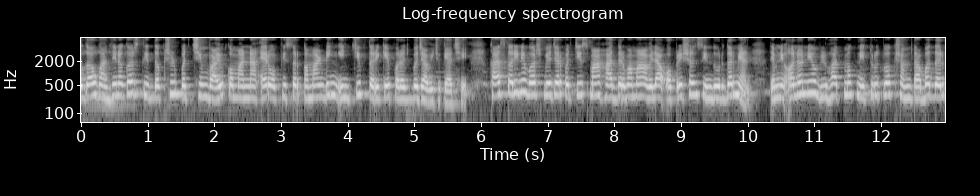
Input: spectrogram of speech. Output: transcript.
અગાઉ ગાંધીનગર સ્થિત દક્ષિણ પશ્ચિમ વાયુ કમાન્ડના air officer commanding in chief તરીકે ફરજ બજાવી ચૂક્યા છે. ખાસ કરીને વર્ષ બે હજાર પચીસમાં હાથ ધરવામાં આવેલા ઓપરેશન સિંદૂર દરમિયાન તેમની અનન્ય વ્યૂહાત્મક નેતૃત્વ ક્ષમતા બદલ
